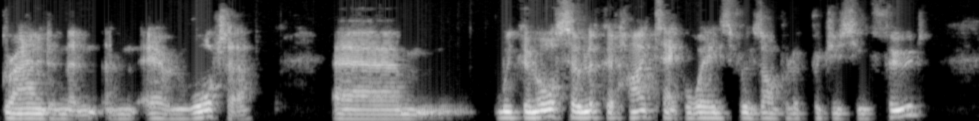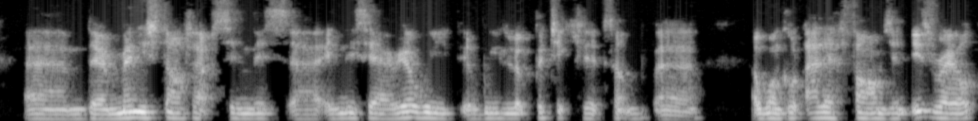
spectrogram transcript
ground, and, and, and, air and water. Um, we can also look at high-tech ways, for example, of producing food. Um, there are many startups in this uh, in this area. We we look particularly at some uh, a one called Aleph Farms in Israel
